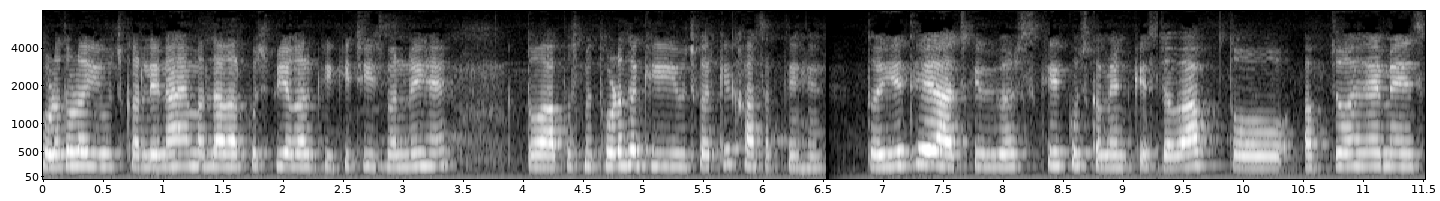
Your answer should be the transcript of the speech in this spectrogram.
थोड़ा थोड़ा यूज़ कर लेना है मतलब अगर कुछ भी अगर घी की चीज़ बन रही है तो आप उसमें थोड़ा सा घी यूज़ करके खा सकते हैं। तो ये थे आज के व्यूवर्स के कुछ कमेंट के जवाब। तो अब जो है मैं इस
